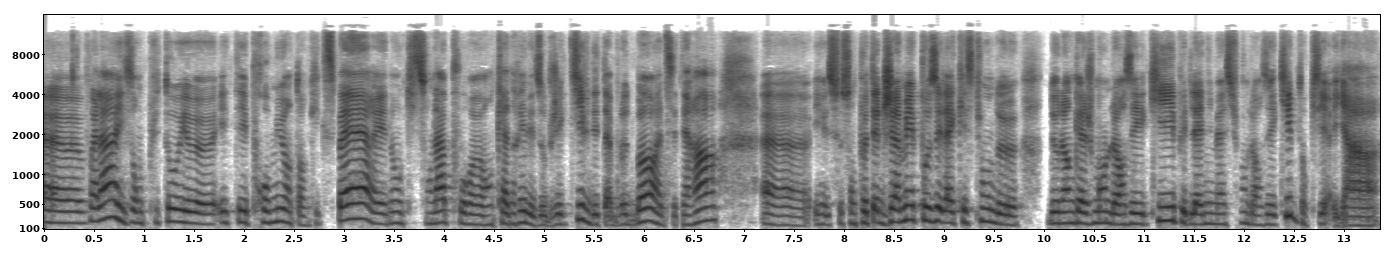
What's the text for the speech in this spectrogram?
euh, voilà, ils ont plutôt euh, été promus en tant qu'experts et donc ils sont là pour euh, encadrer des objectifs, des tableaux de bord, etc. Euh, et se sont peut-être jamais posé la question de, de l'engagement de leurs équipes et de l'animation de leurs équipes. Donc, il y a,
